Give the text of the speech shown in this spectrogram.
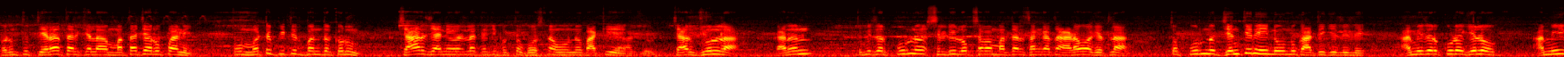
परंतु तेरा तारखेला मताच्या रूपाने तो मतपितीत बंद करून चार जानेवारीला त्याची फक्त घोषणा होणं बाकी आहे. चार जूनला. कारण तुम्ही जर पूर्ण शिर्डी लोकसभा मतदारसंघाचा आढावा घेतला तर पूर्ण जनतेने ही निवडणूक हाती केलेली आहे. आम्ही जर कुठं गेलो आम्ही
